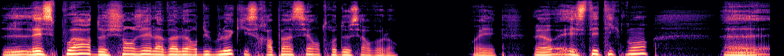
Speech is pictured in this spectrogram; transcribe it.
l'espoir de changer la valeur du bleu qui sera pincé entre deux cerfs-volants. Oui. esthétiquement, euh,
